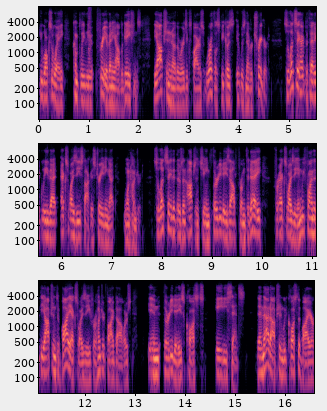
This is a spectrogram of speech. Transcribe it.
he walks away completely free of any obligations. The option, in other words, expires worthless because it was never triggered. So let's say hypothetically that XYZ stock is trading at 100. So let's say that there's an option chain 30 days out from today for XYZ, and we find that the option to buy XYZ for $105 in 30 days costs 80 cents then that option would cost the buyer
